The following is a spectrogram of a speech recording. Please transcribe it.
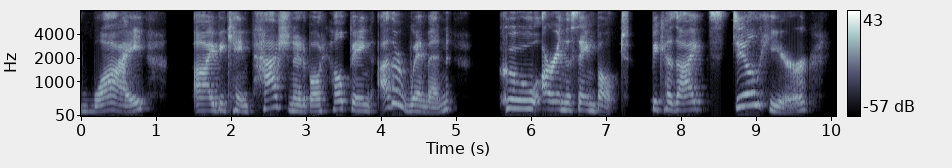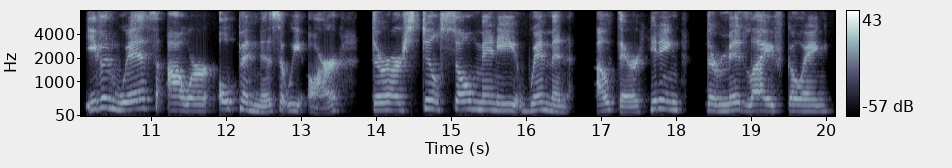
why I became passionate about helping other women who are in the same boat because I still hear, even with our openness that we are, there are still so many women out there hitting their midlife going,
